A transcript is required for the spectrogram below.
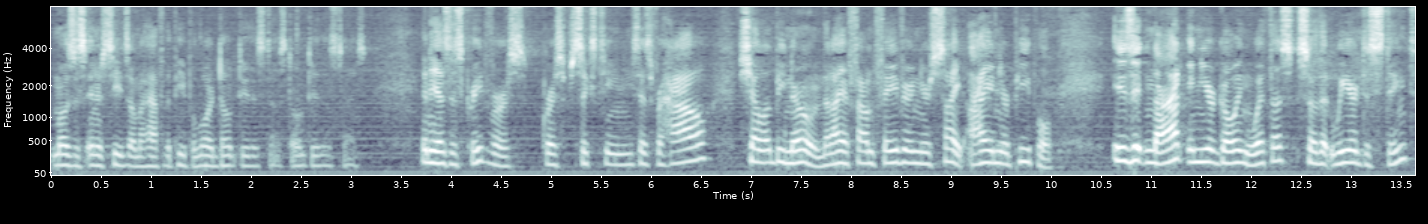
Moses intercedes on behalf of the people. Lord, don't do this to us. Don't do this to us. And he has this great verse, verse 16. He says, For how shall it be known that I have found favor in your sight, I and your people? Is it not in your going with us so that we are distinct?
